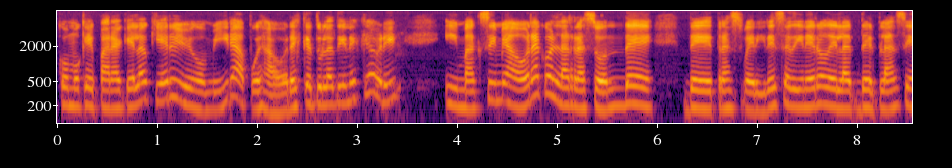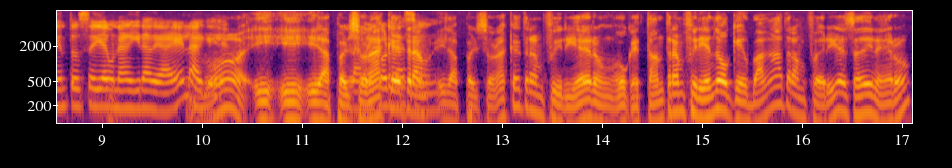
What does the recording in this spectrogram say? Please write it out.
como que para qué la quiero. Y yo digo, mira, pues ahora es que tú la tienes que abrir. Y máxime ahora con la razón de, de transferir ese dinero de la, del plan 106 a una ira de AELA. No, y, y, las personas que y las personas que transfirieron o que están transfiriendo o que van a transferir ese dinero,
